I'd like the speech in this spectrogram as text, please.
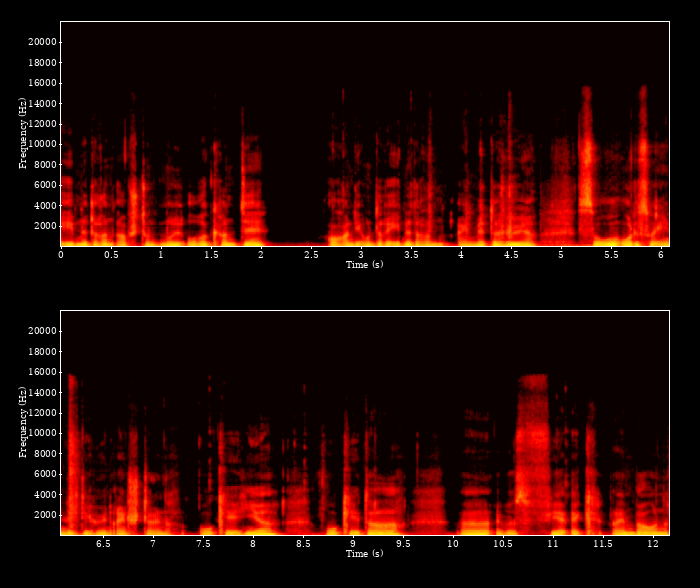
Ebene dran, Abstand 0, Oberkante auch an die untere Ebene dran, 1 Meter Höhe. So oder so ähnlich die Höhen einstellen. Okay hier, okay da, äh, übers Viereck einbauen,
